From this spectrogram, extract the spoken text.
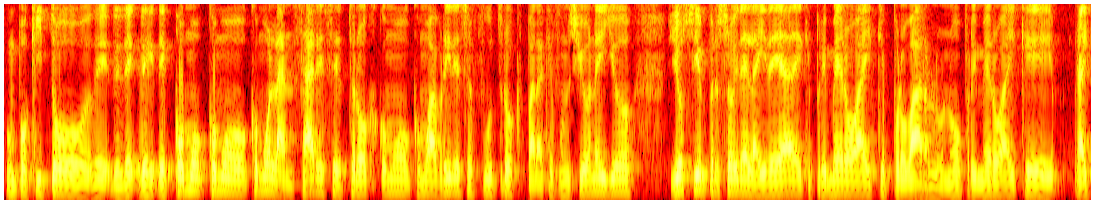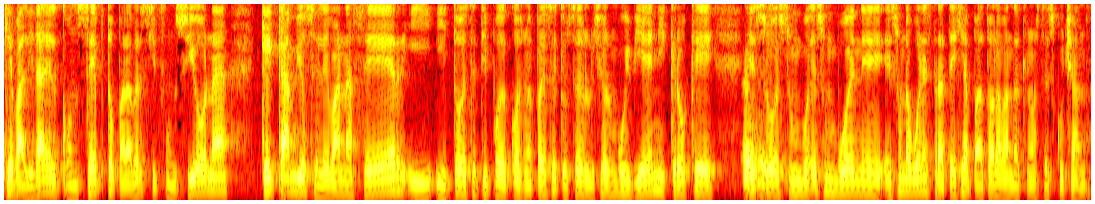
un poquito de, cómo, cómo, cómo lanzar ese truck, cómo, cómo abrir ese food para que funcione. Y yo, yo siempre soy de la idea de que primero hay que probarlo, ¿no? Primero hay que, hay que validar el concepto para ver si funciona, qué cambios se le van a hacer y, y todo este tipo de cosas. Me parece que ustedes hicieron muy bien y creo que eso es, un, es, un buen, eh, es una buena estrategia para toda la banda que nos está escuchando.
